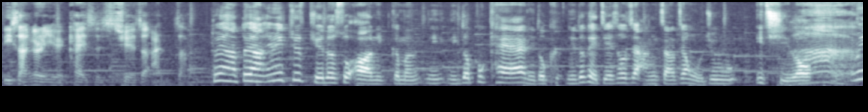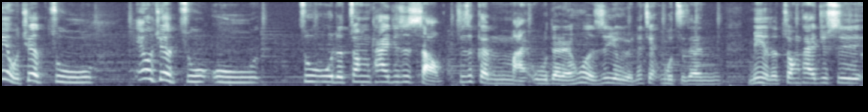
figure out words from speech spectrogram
第三个人也开始学着肮脏。对啊，对啊，因为就觉得说，哦，你根本你你都不 care，你都可你都可以接受这样肮脏，这样我就一起咯。啊因为我觉得租，因为我觉得租屋租屋的状态就是少，就是跟买屋的人或者是拥有那间屋子的人没有的状态，就是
